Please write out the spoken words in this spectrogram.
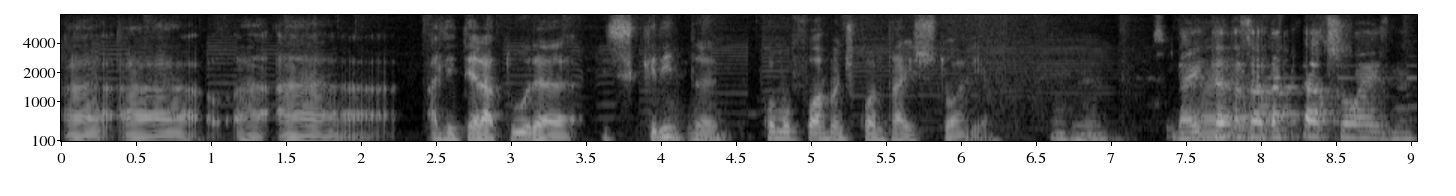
a, a, a, a literatura escrita uhum. como forma de contar a história. Uhum. Daí tantas uh, adaptações, né?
